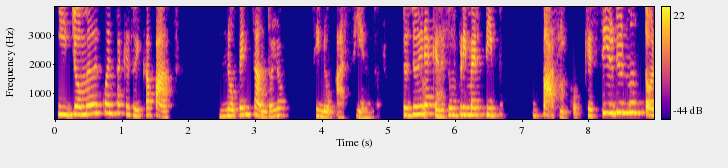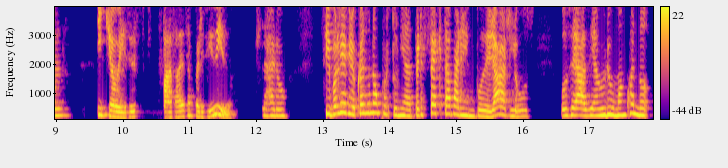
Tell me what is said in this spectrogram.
y yo me doy cuenta que soy capaz, no pensándolo, sino haciéndolo. Entonces yo diría que ese es un primer tip básico que sirve un montón y que a veces pasa desapercibido. Claro. Sí, porque creo que es una oportunidad perfecta para empoderarlos. O sea, se abruman cuando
